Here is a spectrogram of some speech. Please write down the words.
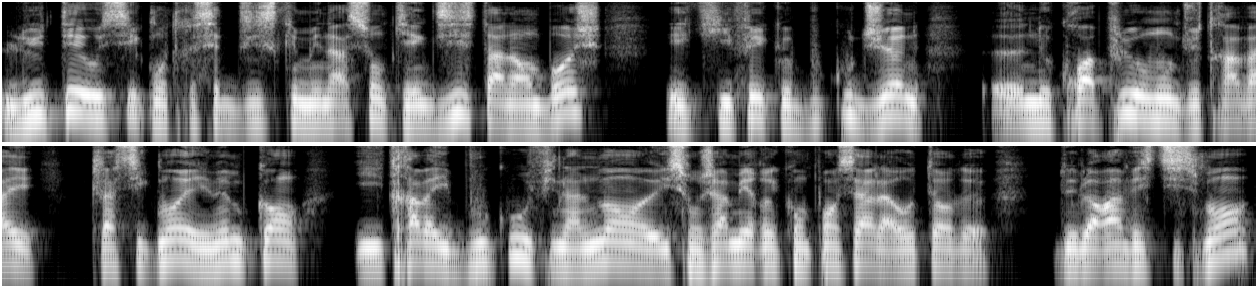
lutter aussi contre cette discrimination qui existe à l'embauche et qui fait que beaucoup de jeunes euh, ne croient plus au monde du travail classiquement et même quand ils travaillent beaucoup, finalement, ils sont jamais récompensés à la hauteur de, de leur investissement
